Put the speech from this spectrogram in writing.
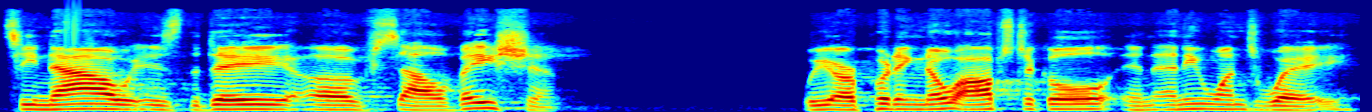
See, now is the day of salvation. We are putting no obstacle in anyone's way,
